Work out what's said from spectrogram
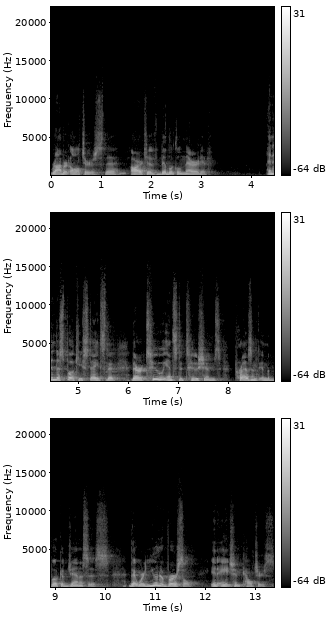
Robert Alter's The Art of Biblical Narrative. And in this book, he states that there are two institutions present in the book of Genesis that were universal in ancient cultures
